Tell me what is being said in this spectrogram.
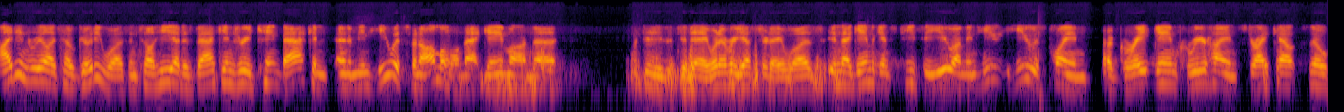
I didn't realize how good he was until he had his back injury, came back, and, and I mean, he was phenomenal in that game on uh, what day is it today? Whatever yesterday was in that game against TCU. I mean, he he was playing a great game, career high in strikeouts. So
